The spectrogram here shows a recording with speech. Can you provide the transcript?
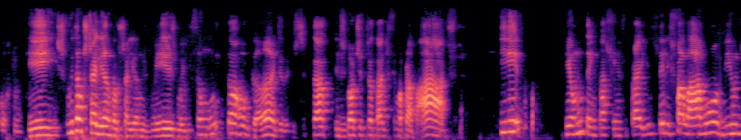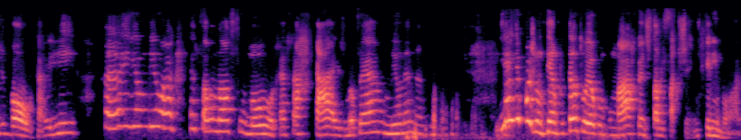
português. Os australianos, australianos mesmo, eles são muito arrogantes, eles, eles gostam de tratar de cima para baixo. E eu não tenho paciência para isso. Eles falavam, ouviam de volta. E Ai, o meu é só o nosso humor, é sarcasmo. Eu falei, ah, o meu não é não. E aí, depois de um tempo, tanto eu como o Marco, a gente estava de saco cheio, a gente queria ir embora.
